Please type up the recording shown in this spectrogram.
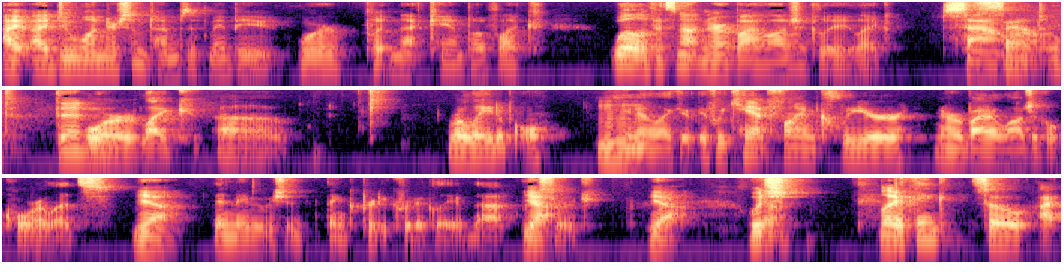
I, I do wonder sometimes if maybe we're put in that camp of like, well, if it's not neurobiologically like sound, sound. then or like uh, relatable, Mm-hmm. You know, like if we can't find clear neurobiological correlates, yeah, then maybe we should think pretty critically of that yeah. research. Yeah, which, yeah. like, I think so. I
